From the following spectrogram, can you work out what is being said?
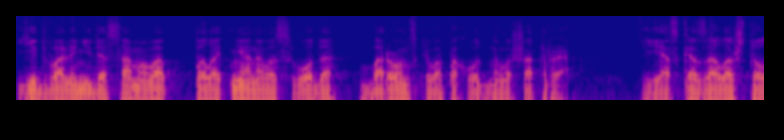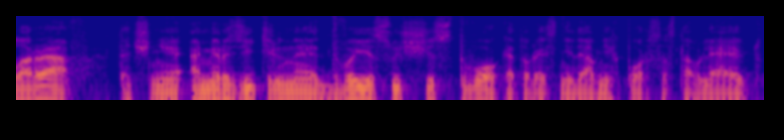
едва ли не до самого полотняного свода баронского походного шатра. «Я сказала, что Лараф, точнее омерзительное двоесущество, которое с недавних пор составляют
